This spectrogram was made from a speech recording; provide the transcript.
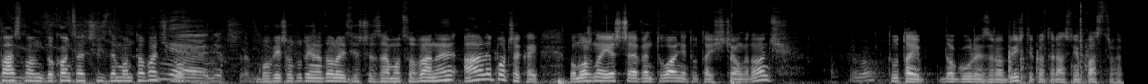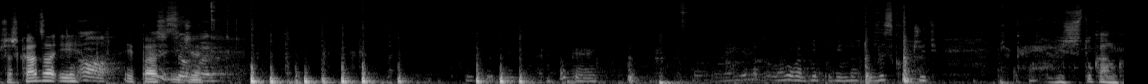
pas mam do końca ci zdemontować, bo, nie, nie trzeba. bo wiesz, on tutaj na dole jest jeszcze zamocowany, ale poczekaj, bo można jeszcze ewentualnie tutaj ściągnąć, No. tutaj do góry zrobić, tylko teraz mnie pas trochę przeszkadza i, O, i pas i idzie. super. Okej. No ładnie powinno tu wyskoczyć. Czekaj. Wiesz, stukanką.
